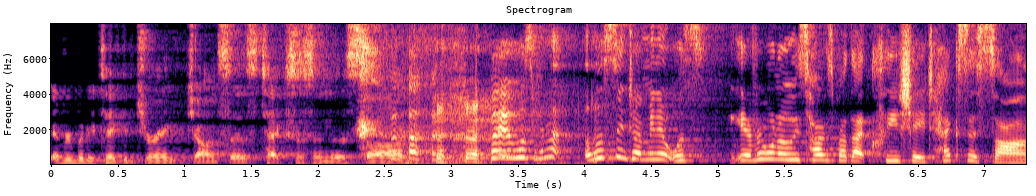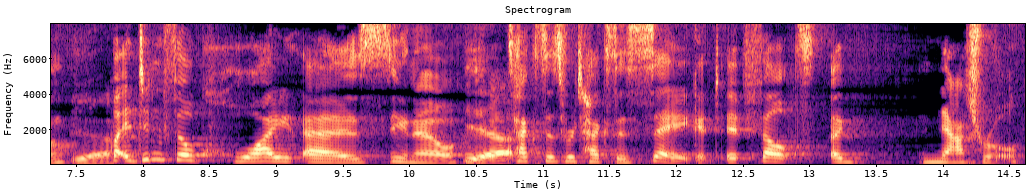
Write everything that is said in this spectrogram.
Everybody take a drink. John says Texas in this song. But it was one listening to. I mean, it was everyone always talks about that cliche Texas song. Yeah. But it didn't feel quite as you know. Yeah. Texas for Texas' sake. It it felt a natural.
